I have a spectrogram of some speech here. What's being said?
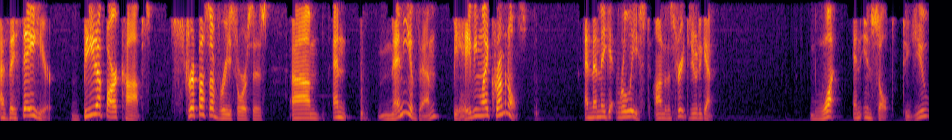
as they stay here, beat up our cops, strip us of resources, um, and many of them behaving like criminals. And then they get released onto the street to do it again. What an insult to you,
